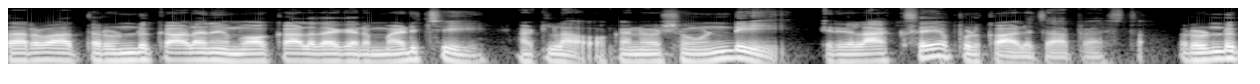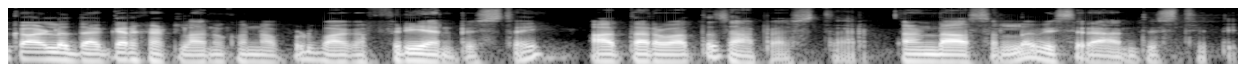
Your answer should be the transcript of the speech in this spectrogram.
తర్వాత రెండు కాళ్ళని మోకాళ్ళ దగ్గర మడిచి అట్లా ఒక నిమిషం ఉండి రిలాక్స్ అయ్యి అప్పుడు కాళ్ళు చాపేస్తాం. రెండు కాళ్ళు దగ్గరకు అట్లా అనుకున్నప్పుడు బాగా బాగా ఫ్రీ అనిపిస్తాయి. ఆ తర్వాత చాపేస్తారు. దండాసనలో విశ్రాంతి స్థితి.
